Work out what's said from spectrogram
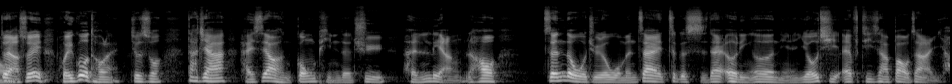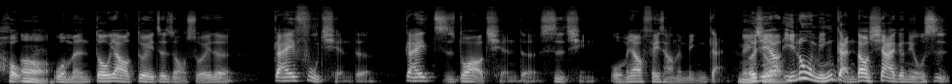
对啊，所以回过头来就是说，大家还是要很公平的去衡量，然后真的，我觉得我们在这个时代，二零二二年，尤其 FTX 爆炸以后，嗯，我们都要对这种所谓的该付钱的。该值多少钱的事情，我们要非常的敏感，而且要一路敏感到下一个牛市，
